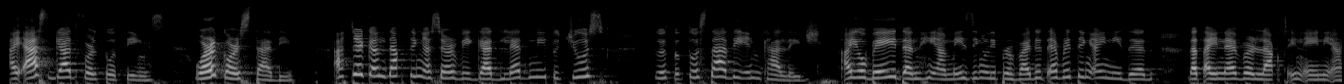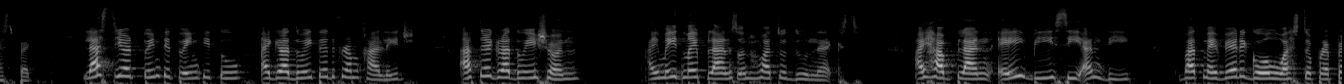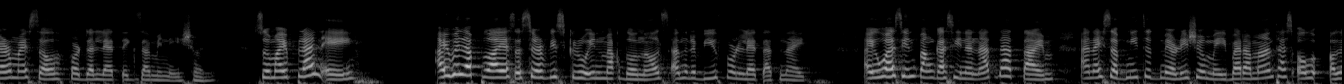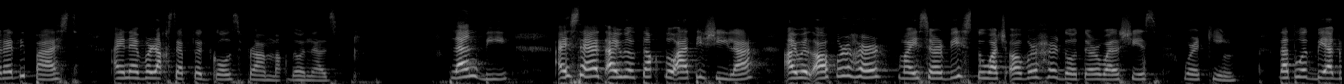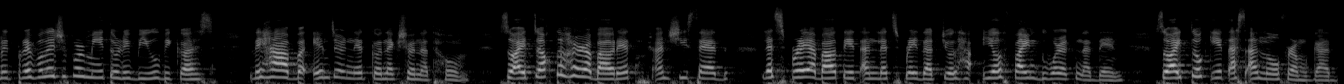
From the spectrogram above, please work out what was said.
I asked God for two things work or study. After conducting a survey, God led me to choose to, to, to, study in college. I obeyed, and He amazingly provided everything I needed that I never lacked in any aspect. Last year, 2022, I graduated from college. After graduation, I made my plans on what to do next. I have plan A, B, C, and D, but my very goal was to prepare myself for the LET examination. So my plan A, I will apply as a service crew in McDonald's and review for LET at night. I was in Pangasinan at that time, and I submitted my resume, but a month has al already passed. I never accepted calls from McDonald's. Plan B, I said I will talk to Ate Sheila. I will offer her my service to watch over her daughter while she is working. That would be a great privilege for me to review because they have internet connection at home. So I talked to her about it, and she said, let's pray about it and let's pray that you'll, you'll find work na din. So I took it as a no from God.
